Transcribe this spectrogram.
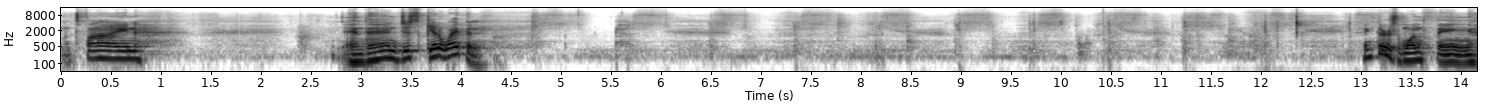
That's fine. And then just get a wiping. I think there's one thing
